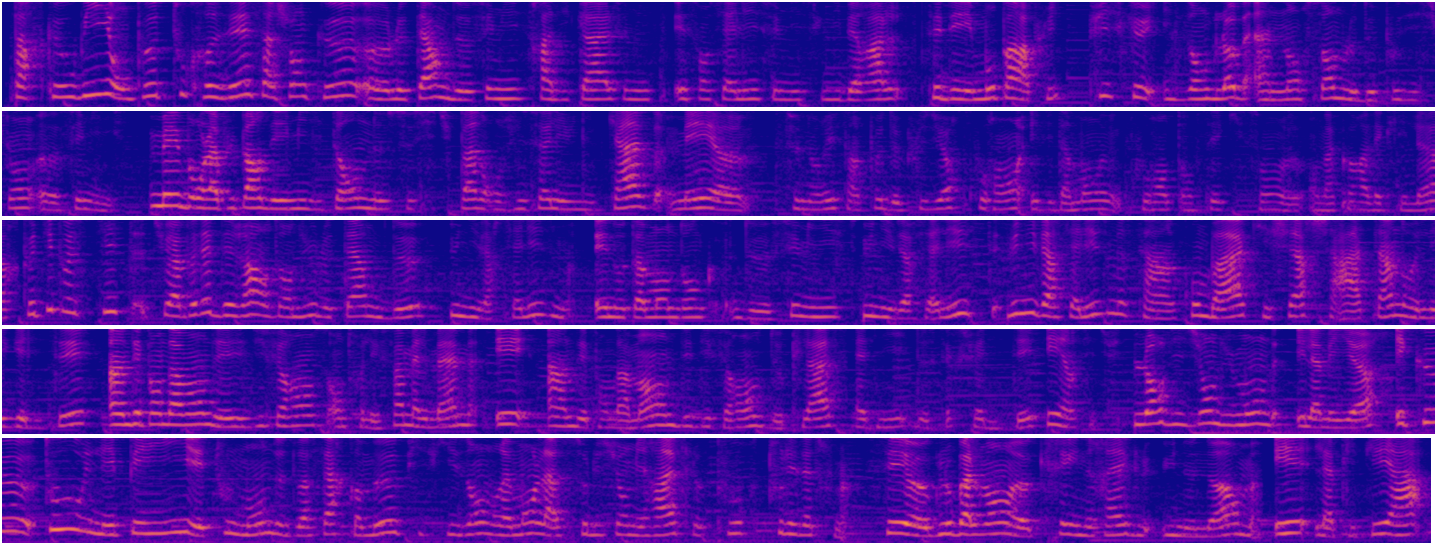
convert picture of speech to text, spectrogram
Parce que oui, on peut tout creuser, sachant que euh, le terme de féministe radical, féministe essentialiste, féministe libéral, c'est des mots parapluies, puisqu'ils englobent un ensemble de positions euh, féministes. Mais bon, la plupart des militants ne se situent pas dans une seule et unique case, mais euh, se nourrissent un peu de plusieurs courants, évidemment courants de pensée qui sont en accord avec les leurs. Petit post-it, tu as peut-être déjà entendu le terme de universalisme, et notamment donc de féministe universaliste. L'universalisme, c'est un combat qui cherche à atteindre l'égalité, indépendamment des différences entre les femmes elles-mêmes et indépendamment des différences de classe, ethnie, de sexualité et ainsi de suite. Leur vision du monde est la meilleure et que tous les pays et tout le monde doivent faire comme eux puisqu'ils ont vraiment la solution miracle pour tous les êtres humains. C'est euh, globalement euh, créer une règle, une norme et l'appliquer à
